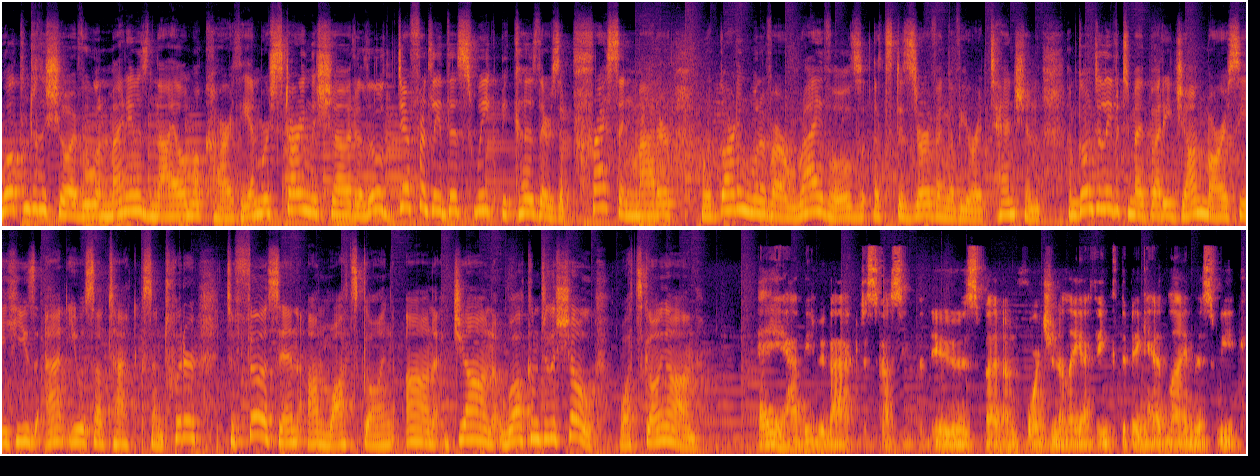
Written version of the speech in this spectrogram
Welcome to the show, everyone. My name is Niall McCarthy, and we're starting the show out a little differently this week because there's a pressing matter regarding one of our rivals that's deserving of your attention. I'm going to leave it to my buddy John Morrissey. He's at USL Tactics on Twitter to fill us in on what's going on. John, welcome to the show. What's going on? Hey, happy to be back discussing the news, but unfortunately, I think the big headline this week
